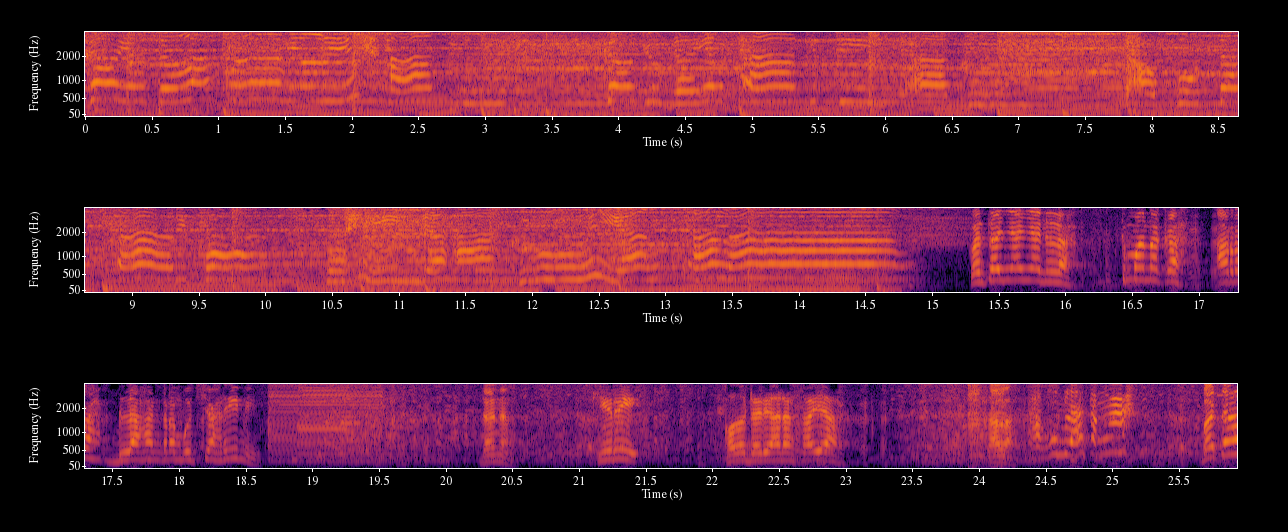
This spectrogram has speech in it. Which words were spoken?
Kau yang telah memilih aku Kau juga yang sakiti aku Kau putar cerita Sehingga aku yang salah Pertanyaannya adalah ke manakah arah belahan rambut Syahrini? Dana, Kiri. Kalau dari arah saya. salah. Aku belah tengah. Betul.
